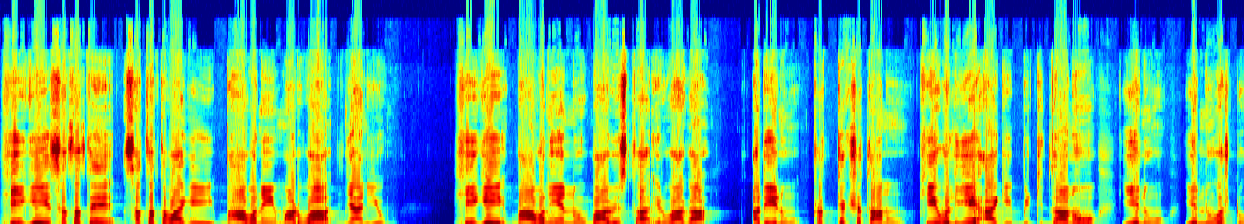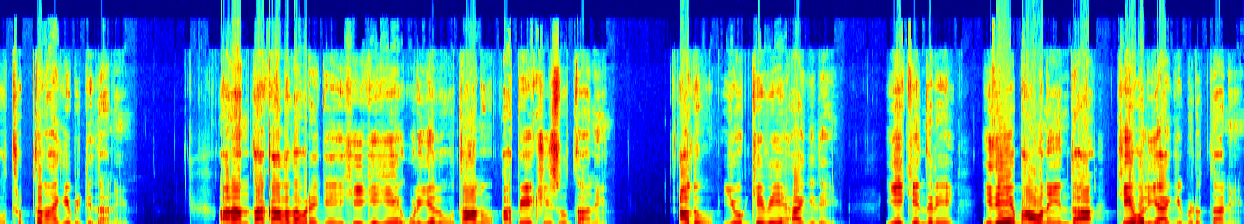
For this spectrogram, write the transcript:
ಹೀಗೆ ಸತತೆ, ಸತತವಾಗಿ ಭಾವನೆ ಮಾಡುವ ಜ್ಞಾನಿಯು ಹೀಗೆ ಭಾವನೆಯನ್ನು ಭಾವಿಸ್ತಾ ಇರುವಾಗ ಅದೇನು ಪ್ರತ್ಯಕ್ಷ ತಾನು ಕೇವಲಿಯೇ ಆಗಿ ಬಿಟ್ಟಿದ್ದಾನೋ ಏನು ಎನ್ನುವಷ್ಟು ತೃಪ್ತನಾಗಿ ಬಿಟ್ಟಿದ್ದಾನೆ. ಅನಂತ ಕಾಲದವರೆಗೆ ಹೀಗೆಯೇ ಉಳಿಯಲು ತಾನು ಅಪೇಕ್ಷಿಸುತ್ತಾನೆ. ಅದು ಯೋಗ್ಯವೇ ಆಗಿದೆ. ಏಕೆಂದರೆ ಇದೇ ಭಾವನೆಯಿಂದ ಕೇವಲಿಯಾಗಿ ಬಿಡುತ್ತಾನೆ.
